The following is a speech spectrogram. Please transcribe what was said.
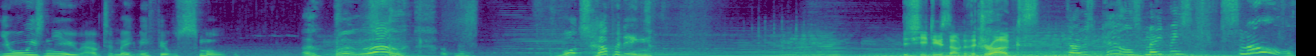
You always knew how to make me feel small. Oh, whoa, whoa! What's happening? Did she do something to the drugs? Those pills made me small.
